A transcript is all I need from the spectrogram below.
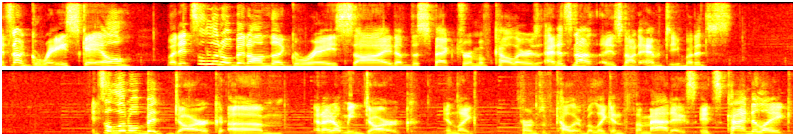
it's not grayscale, but it's a little bit on the gray side of the spectrum of colors. And it's not, it's not empty, but it's, it's a little bit dark. Um, and I don't mean dark in like terms of color, but like in thematics, it's kind of like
